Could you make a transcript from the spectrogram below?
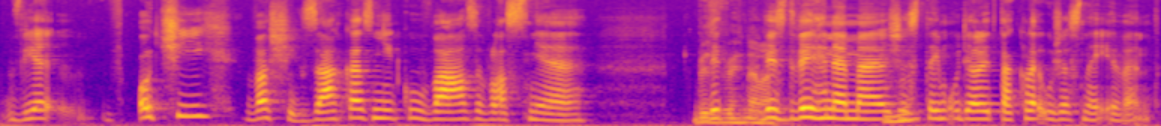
v, v očích vašich zákazníků vás vlastně vyzdvihneme, vyzdvihneme mm-hmm. že jste jim udělali takhle úžasný event.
